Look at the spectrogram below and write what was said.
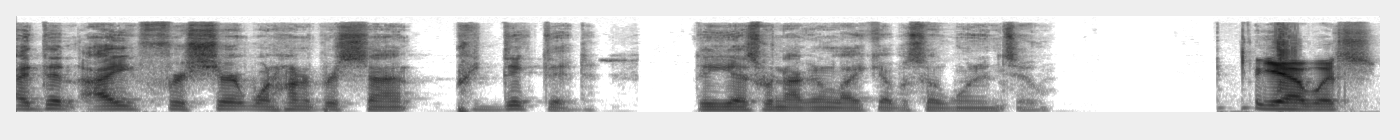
I did I for sure 100 percent predicted that you guys were not gonna like episode one and two. Yeah, which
